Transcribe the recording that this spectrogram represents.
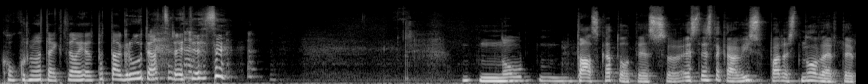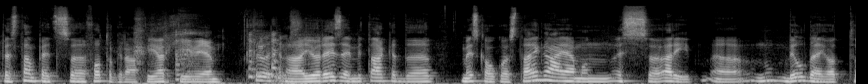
Kaut kur noteikti vēl jau pat tā grūti atcerēties. Nu, tā skatoties, es, es tā kā visu parasti novērtēju pēc tam pēc fotografiju arhīviem. Protams. Jo reizēm ir tā, ka mēs kaut ko staigājam, un es arī nu, bildējot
